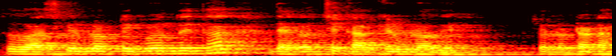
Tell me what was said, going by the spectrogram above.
তো আজকের ব্লগটা এই পর্যন্তই থাক, দেখা হচ্ছে কালকের ব্লগে। চলো, টাটা।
